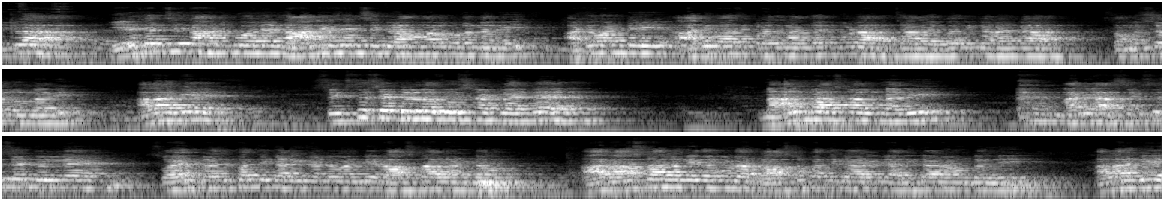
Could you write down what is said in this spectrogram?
ఇట్లా ఏజెన్సీని ఆనుకోలే నాన్ ఏజెన్సీ గ్రామాలు కూడా ఉన్నవి. అటువంటి ఆదివాసీ ప్రజలందరూ కూడా చాలా ఇబ్బందికరంగా సమస్యలు ఉన్నవి. అలాగే సిక్స్త్ షెడ్యూల్లో చూసినట్లయితే నాలుగు రాష్ట్రాలు ఉన్నవి. మరి ఆ సిక్స్త్ షెడ్యూల్ నే స్వయం ప్రతిపత్తి కలిగినటువంటి రాష్ట్రాలు అంటాం. ఆ రాష్ట్రాల మీద కూడా రాష్ట్రపతి గారికి అధికారం ఉంటుంది. అలాగే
